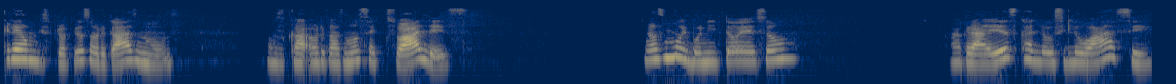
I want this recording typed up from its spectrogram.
creo mis propios orgasmos, orgasmos sexuales. ¿No es muy bonito eso? Agradezcalo si lo hace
